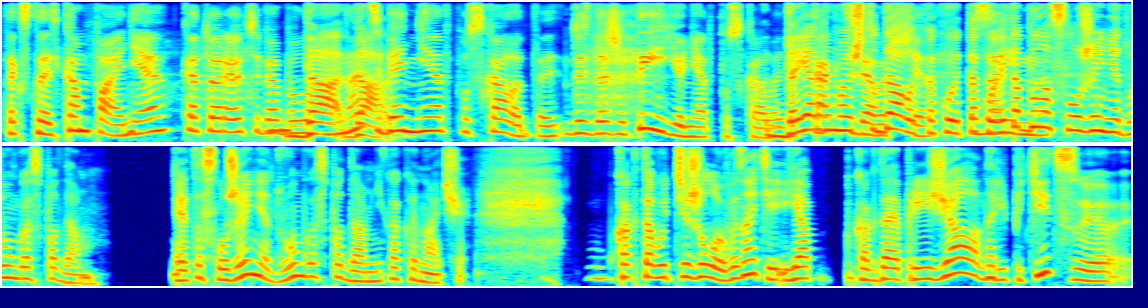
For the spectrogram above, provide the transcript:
так сказать, компания, которая у тебя была, Да, она да. тебя не отпускала. То есть даже ты ее не отпускала. Да, я Как думаю, тебя что да, вот какое-то такое. Это взаимно? было служение двум господам. Это служение двум господам, никак иначе. Как-то вот тяжело. Вы знаете, я, когда я приезжала на репетицию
